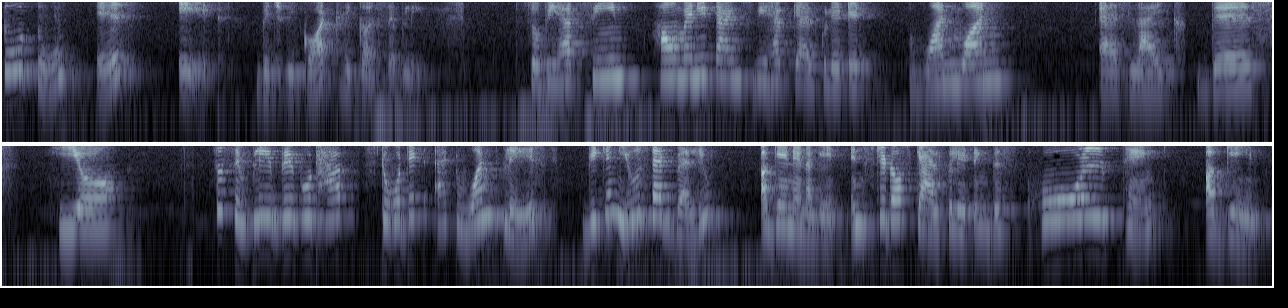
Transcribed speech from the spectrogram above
22 is 8 which we got recursively. So we have seen how many times we have calculated 1 1 as like this here. So simply we would have stored it at one place, we can use that value again and again instead of calculating this whole thing again.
